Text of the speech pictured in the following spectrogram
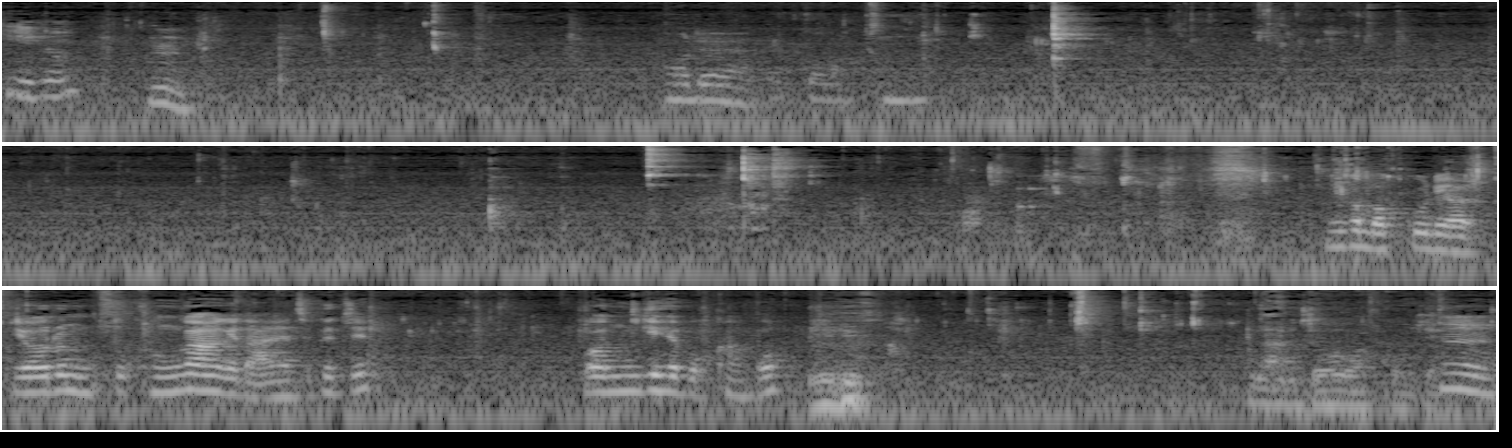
기름? 음. 버려야 될것 같은데. 이거 먹고 우리 여, 여름 또 건강하게 나야지, 그치? 원기 회복하고. 음. 난 저거 갖고 오지. 응.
